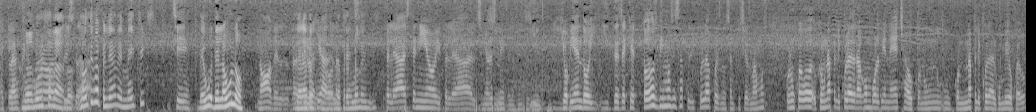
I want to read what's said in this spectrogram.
Ay, claro. No, no he ¿Cómo visto la, visto? la última pelea de Matrix. Sí, De, u- de la 1. No, de la, De la- trilogía. no, de la la no. Pelea este Neo y pelea el señor Sí, Smith. el agente y Smith. lloviendo y, y desde que todos vimos esa película pues nos entusiasmamos con un juego con una película de Dragon Ball bien hecha o con un, un- con una película de algún videojuego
